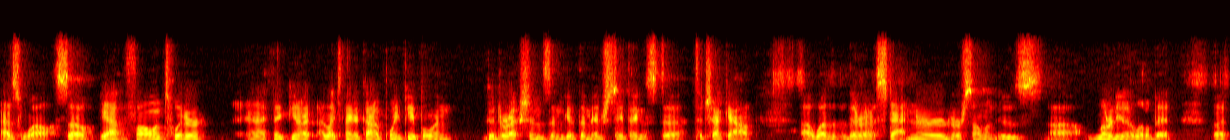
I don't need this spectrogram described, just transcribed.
as well. So yeah, follow on Twitter. And I think, you know, I like to think I kind of point people in good directions and give them interesting things to, to check out, uh, whether they're a stat nerd or someone who's uh, learning it a little bit. But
